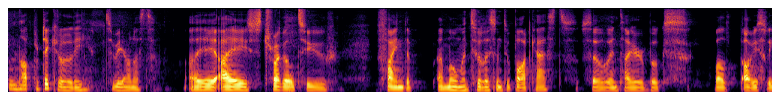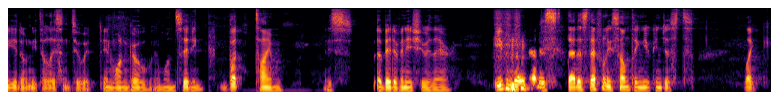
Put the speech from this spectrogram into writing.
Not particularly to be honest. I i struggle to find a, a moment to listen to podcasts so entire books well obviously you don't need to listen to it in one go in one sitting but time is a bit of an issue there. Even though that is that is definitely something you can just like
